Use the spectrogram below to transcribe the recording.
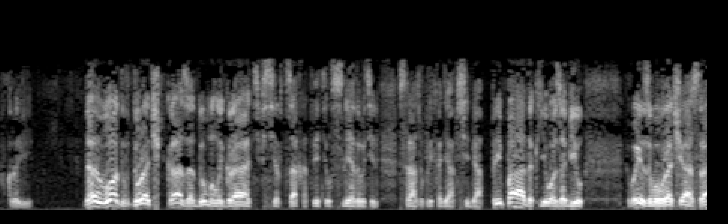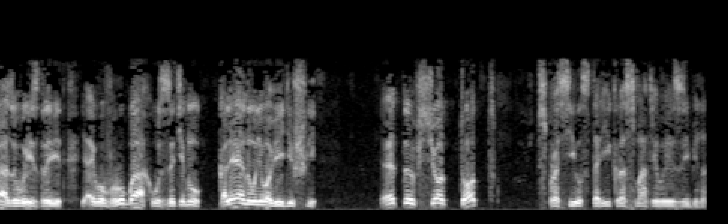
в крови. «Да вот в дурачка задумал играть», — в сердцах ответил следователь, сразу приходя в себя. «Припадок его забил. Вызову врача, сразу выздоровеет. Я его в рубаху затяну. Колено у него, видишь ли». «Это все тот?» — спросил старик, рассматривая Зыбина.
